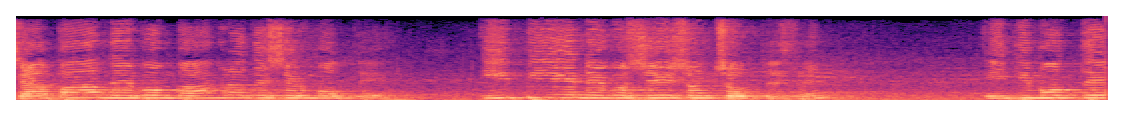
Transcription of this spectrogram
জাপান এবং বাংলাদেশের মধ্যে ইপিএ নেগোসিয়েশন চলতেছে ইতিমধ্যে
